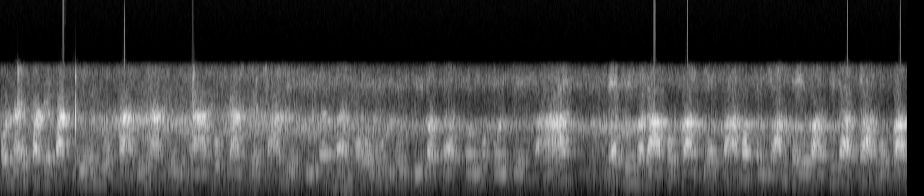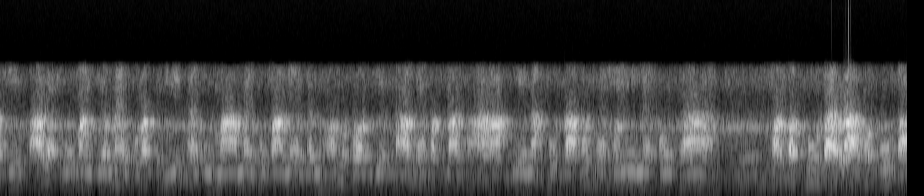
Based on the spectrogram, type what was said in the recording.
คนไหนปฏิบัติดีให้ลูกข้าหรือนาจูชาพวกการเกียรสาดีสีแล้วแต่พระองค์ฤาษีก็เกิดตนพวกคนเกียรสาและเทวดาพวกการเกียรสาพระสยามเทวาธิราชเจ้าพวกการเกียรสาและอุมาเจียแม่พวกรัศมีแม่อุมาแม่อุปารแม่จันหอมพระกรเกียรสาแม่ปัตตาสาอาเนนะพวกการพระแม่คนนี้แม่คงคาพระครูได้ล่าพระครูป่า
